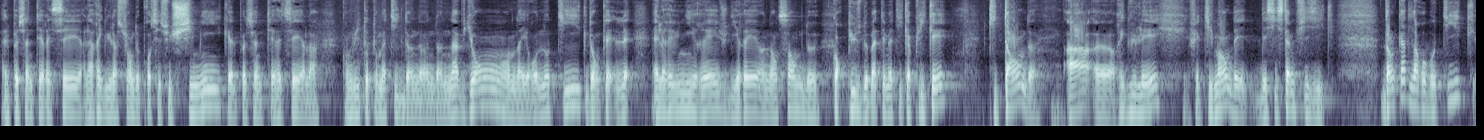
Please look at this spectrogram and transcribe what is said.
Elle peut s'intéresser à la régulation de processus chimiques. Elle peut s'intéresser à la conduite automatique d'un- avion, en aéronautique. Donc, elle, réunirait, je dirais, un ensemble de corpus de mathématiques appliquées qui tendent à euh, réguler effectivement des systèmes physiques. Dans le cas de la robotique,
